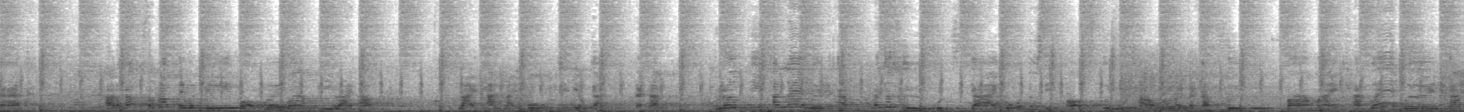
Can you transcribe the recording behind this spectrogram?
นะฮะเอาละครับสำหรับในวันนี้บอกเลยว่ามีไลน์อัพหลายท่านหลายวงเช่นเดียวกันนะครับ เริ่มที่ท่านแรกเลยนะครับนั่นก็คือคุณสกายคุณมิวสิกออฟสตูดิโอทาวเวอร์นะครับซึ่งมาใหม่ครั้งแรกเลยนะครับ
